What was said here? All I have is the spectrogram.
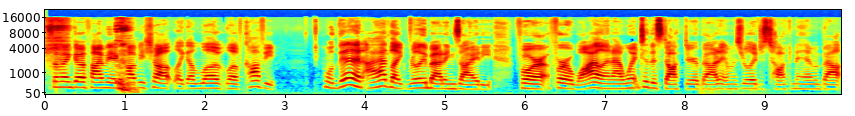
someone go find me a coffee shop. Like, I love, love coffee. Well, then I had like really bad anxiety for for a while, and I went to this doctor about it and was really just talking to him about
